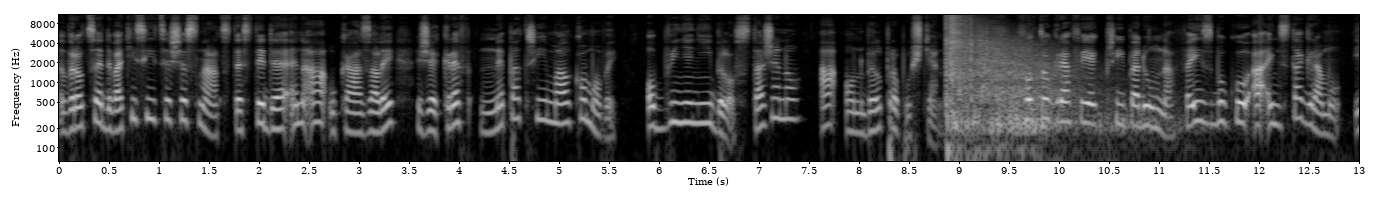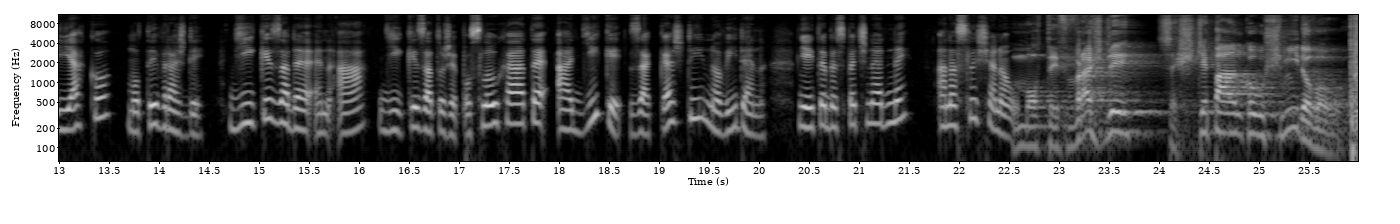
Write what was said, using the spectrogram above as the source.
V roce 2016 testy DNA ukázaly, že krev nepatří Malcolmovi. Obvinění bylo staženo a on byl propuštěn. Fotografie k případům na Facebooku a Instagramu jako motiv vraždy. Díky za DNA, díky za to, že posloucháte a díky za každý nový den. Mějte bezpečné dny a naslyšenou. Motiv vraždy se Štěpánkou Šmídovou.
